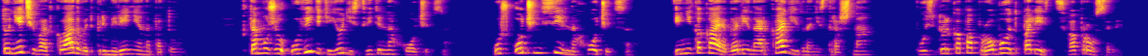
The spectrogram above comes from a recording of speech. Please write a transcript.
то нечего откладывать примирение на потом. К тому же увидеть ее действительно хочется. Уж очень сильно хочется. И никакая Галина Аркадьевна не страшна. Пусть только попробуют полезть с вопросами.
